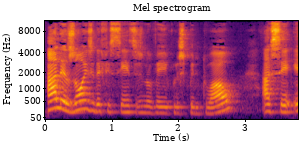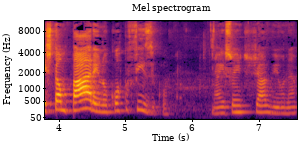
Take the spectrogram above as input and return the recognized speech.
Há lesões e deficiências no veículo espiritual a se estamparem no corpo físico. É isso a gente já viu, né?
